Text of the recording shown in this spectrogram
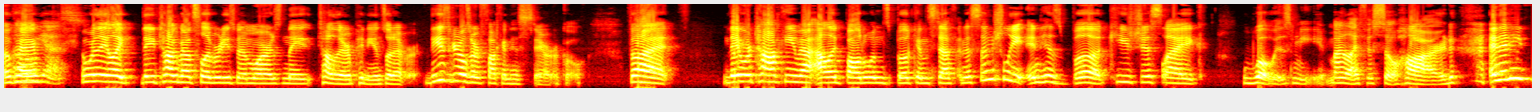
Okay? Oh yes. And where they like they talk about celebrities' memoirs and they tell their opinions, whatever. These girls are fucking hysterical. But they were talking about Alec Baldwin's book and stuff, and essentially in his book, he's just like, Woe is me. My life is so hard. And then he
